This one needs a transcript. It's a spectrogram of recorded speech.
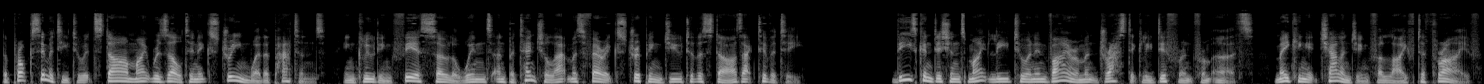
the proximity to its star might result in extreme weather patterns, including fierce solar winds and potential atmospheric stripping due to the star's activity. These conditions might lead to an environment drastically different from Earth's, making it challenging for life to thrive.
